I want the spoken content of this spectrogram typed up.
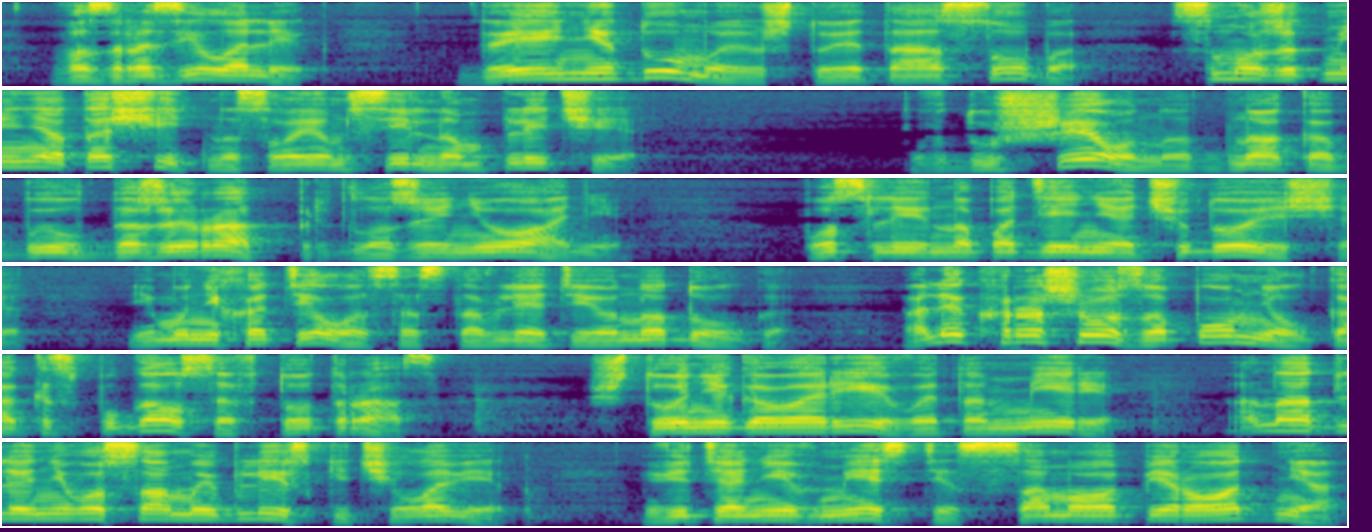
– возразил Олег. «Да и не думаю, что эта особа сможет меня тащить на своем сильном плече». В душе он, однако, был даже рад предложению Ани. После нападения чудовища ему не хотелось оставлять ее надолго. Олег хорошо запомнил, как испугался в тот раз. Что ни говори, в этом мире она для него самый близкий человек – ведь они вместе с самого первого дня.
